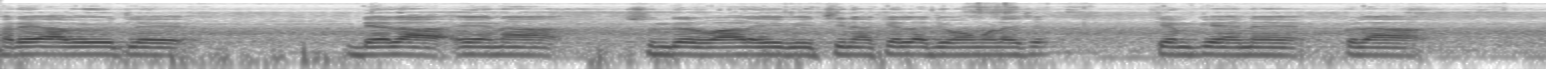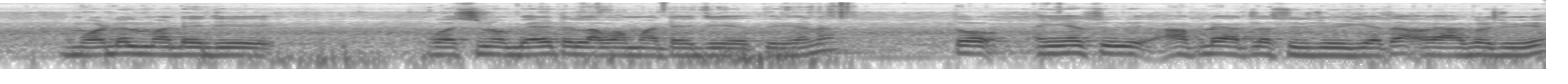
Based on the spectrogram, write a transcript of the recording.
ઘરે આવ્યો એટલે ડેલા એના સુંદર વાળ એ વેચી નાખેલા જોવા મળે છે. કેમ કે એને પેલા મોડલ માટે જે વોચનો બેલ્ટ લાવવા માટે જે હતી, હે ને? તો અહીંયા સુધી આપણે આટલા સુધી જોઈ ગયા હતા. હવે આગળ જોઈએ.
